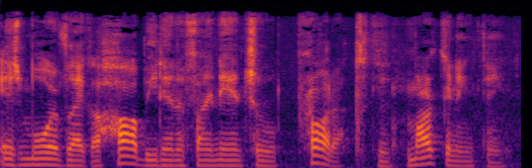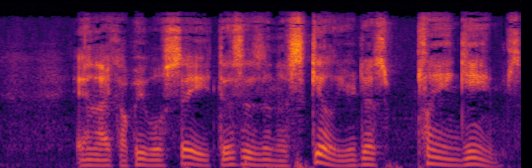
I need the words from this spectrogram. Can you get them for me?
it's more of like a hobby than a financial product, the marketing thing. And like how people say, this isn't a skill, you're just playing games.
